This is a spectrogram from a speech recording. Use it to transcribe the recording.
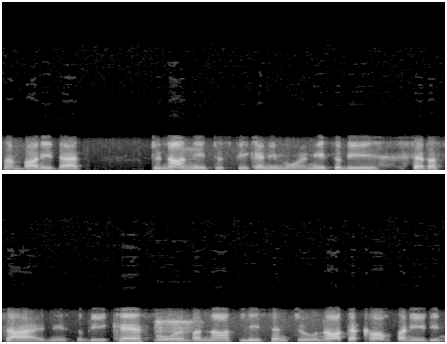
somebody that do not need to speak anymore, It needs to be set aside, needs to be cared for, mm-hmm. but not listened to, not accompanied in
